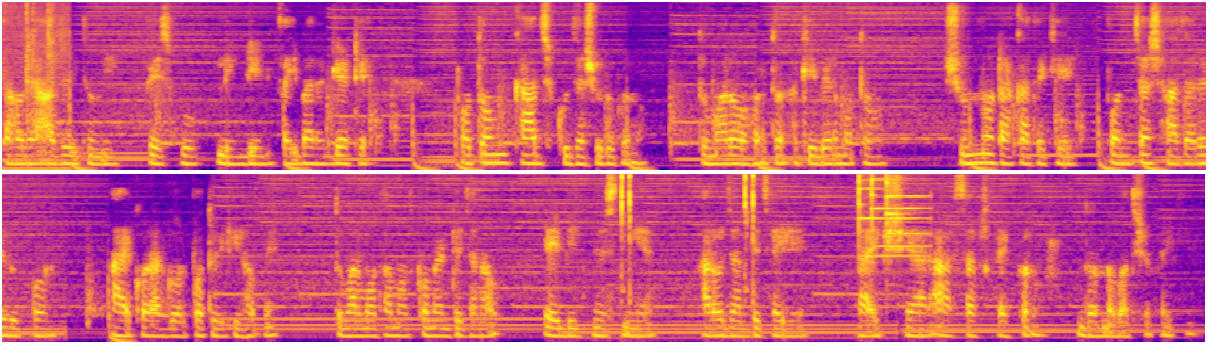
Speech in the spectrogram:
তাহলে আজই তুমি ফেসবুক লিঙ্কডিন ফাইবার গেটে প্রথম কাজ খোঁজা শুরু করো। তোমারও হয়তো রাকিবের মতো শূন্য টাকা থেকে পঞ্চাশ হাজারের উপর আয় করার গল্প তৈরি হবে। তোমার মতামত কমেন্টে জানাও। এই বিজনেস নিয়ে আরও জানতে চাইলে লাইক শেয়ার আর সাবস্ক্রাইব করো। ধন্যবাদ সবাইকে।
